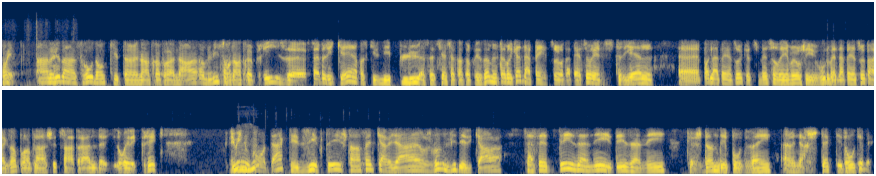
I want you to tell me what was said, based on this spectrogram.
Oui. André Dansereau, donc, qui est un entrepreneur, lui, son entreprise euh, fabriquait, hein, parce qu'il n'est plus associé à cette entreprise-là, mais fabriquait de la peinture, de la peinture industrielle, euh, pas de la peinture que tu mets sur les murs chez vous, mais de la peinture, par exemple, pour un plancher de centrale hydroélectrique. Lui, nous mhm. contacte et dit, écoutez, je suis en fin de carrière, je veux me vider le cœur. Ça fait des années et des années que je donne des pots de vin à un architecte d'Hydro-Québec.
